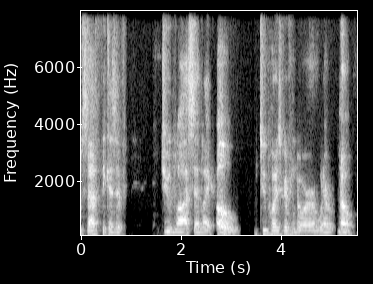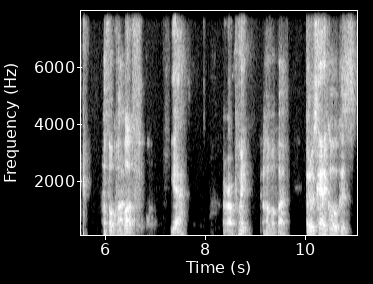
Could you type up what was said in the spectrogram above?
stuff because if Jude Law said like, "Oh, two points Gryffindor" or whatever. No, Hufflepuff. Puff. Yeah, or a point Hufflepuff. But it was kind of cool because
